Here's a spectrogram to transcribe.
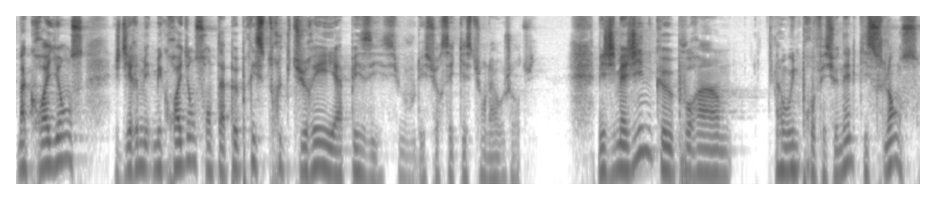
Ma croyance, je dirais, mes, croyances sont à peu près structurées et apaisées, si vous voulez, sur ces questions-là aujourd'hui. Mais j'imagine que pour un, un win professionnel qui se lance,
